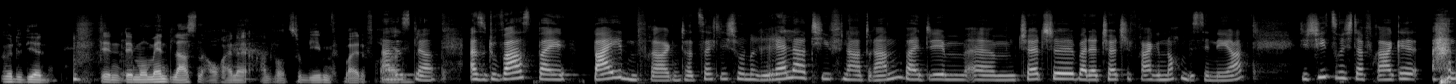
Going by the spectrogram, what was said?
würde dir den, den Moment lassen, auch eine Antwort zu geben für beide Fragen. Alles klar. Also du warst bei beiden Fragen tatsächlich schon relativ nah dran. Bei dem ähm, Churchill, bei der Churchill-Frage noch ein bisschen näher. Die Schiedsrichterfrage hat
